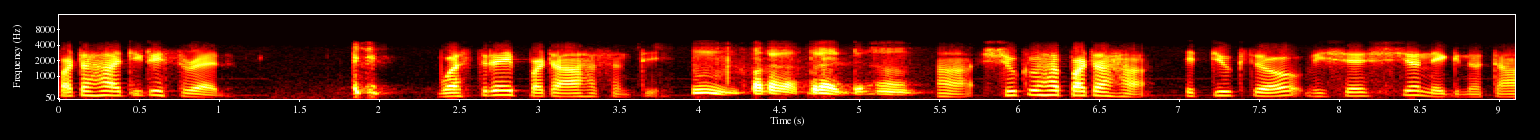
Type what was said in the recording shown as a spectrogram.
पटः इत्युक्ते थ्रेड् वस्त्रे पटाः सन्ति। हम्म, शुक्लः पटः इत्युक्तौ विशेष्यनिघ्नता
